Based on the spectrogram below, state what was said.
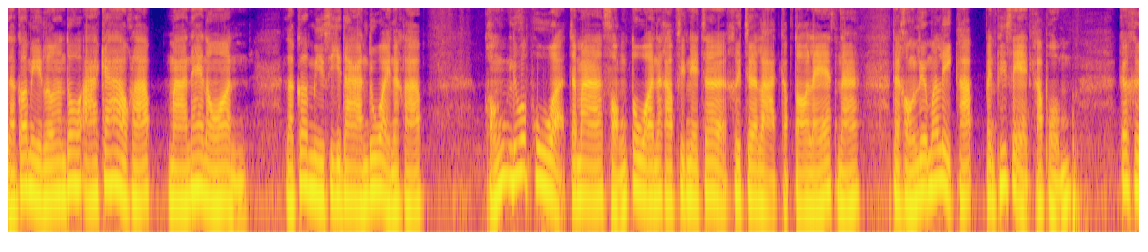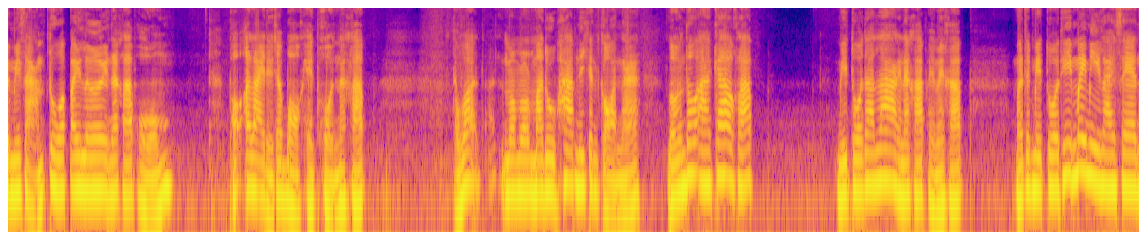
แล้วก็มีโรนัลโดอาร์เก้าครับ มาแน่นอน แล้วก็มีซีดานด้วยนะครับ ของลิเวอร์พูลอะจะมา 2 ตัวนะครับซิกเนเจอร์คือเจอร์ลาดกับตอเรสนะ แต่ของเรือมาดริดครับ เป็นพิเศษครับผม ก็คือมี 3 ตัวไปเลยนะครับผม เพราะอะไรเดี๋ยวจะบอกเหตุผลนะครับ แต่ว่ามามาดูภาพนี้กันก่อนนะโรนัลโดอาร์เก้าครับ มีตัวด้านล่างนะครับเห็นไหมครับ มันจะมีตัวที่ไม่มีลายเซ็น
